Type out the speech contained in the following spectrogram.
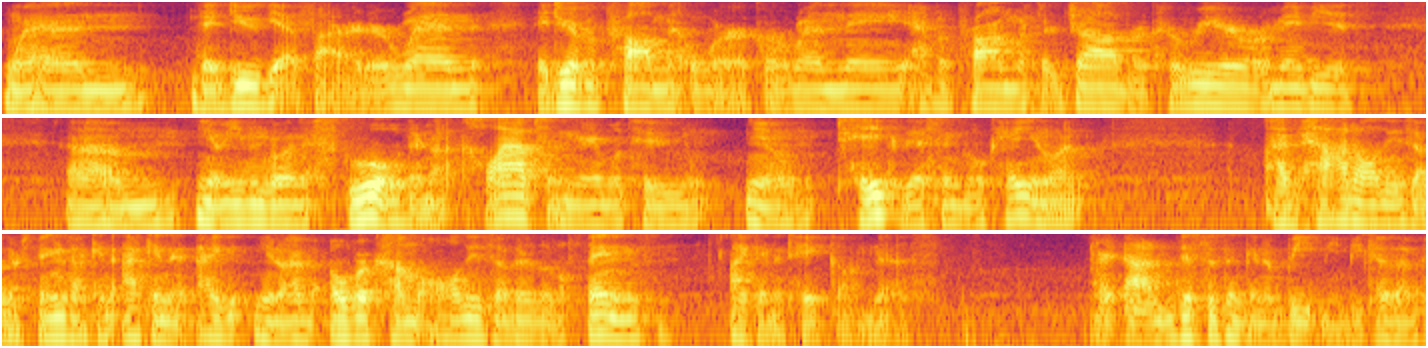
when they do get fired or when they do have a problem at work or when they have a problem with their job or career or maybe it's um, you know even going to school they're not collapsing they're able to you know take this and go okay you know what I've had all these other things. I can, I can, I, you know, I've overcome all these other little things. I can take on this. Uh, this isn't going to beat me because I've,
